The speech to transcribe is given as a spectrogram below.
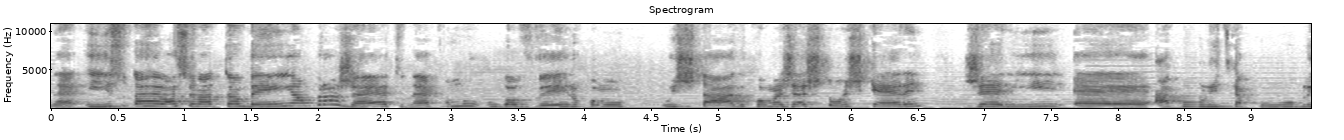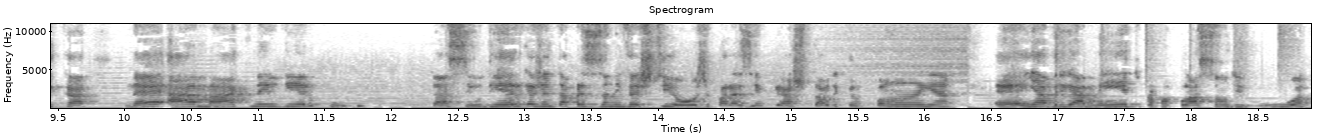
Né? E isso está relacionado também a um projeto, né? como o governo, como o Estado, como as gestões querem gerir é, a política pública, né, a máquina e o dinheiro público. Então, assim, o dinheiro que a gente está precisando investir hoje, por exemplo, em hospital de campanha, é, em abrigamento para a população de rua,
